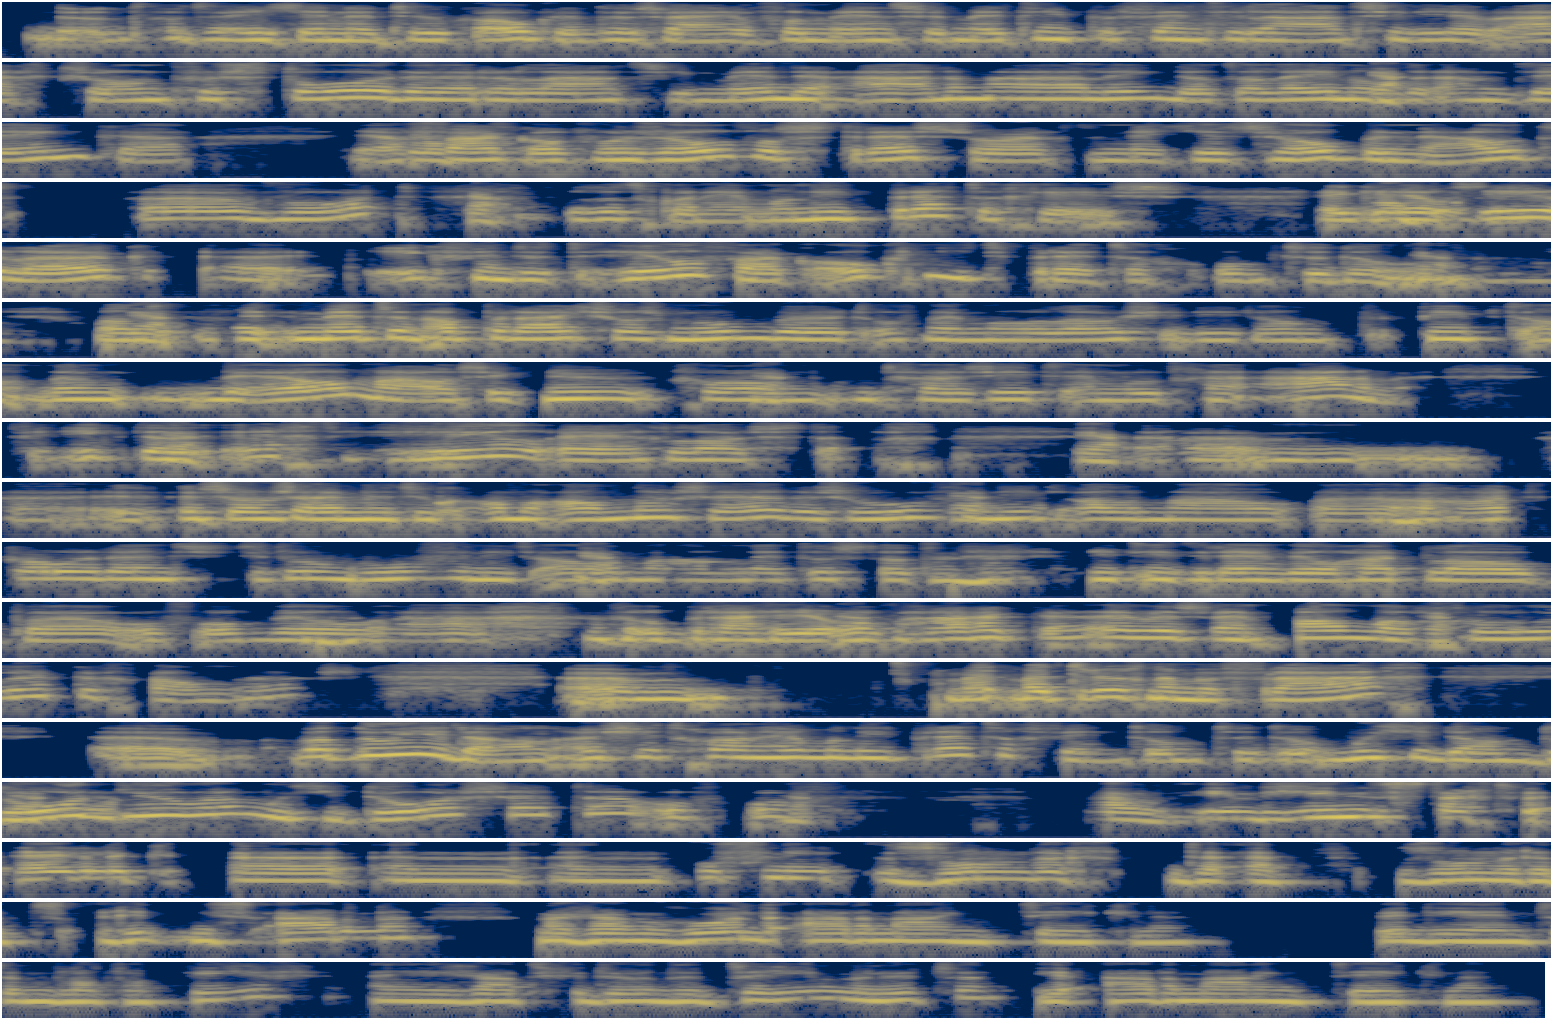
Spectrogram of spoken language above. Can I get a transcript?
dat, dat, weet je natuurlijk ook. Er zijn heel veel mensen met hyperventilatie die hebben eigenlijk zo'n verstoorde relatie met de ademhaling. Dat alleen al eraan denken ja, vaak al voor zoveel stress zorgt en dat je zo benauwd uh, wordt, dat het gewoon helemaal niet prettig is. Ik, heel eerlijk, uh, ik vind het heel vaak ook niet prettig om te doen. Want Met, met, een apparaatje zoals Moonbird of met mijn horloge die dan piept, dan, dan wel. Maar als ik nu gewoon moet gaan zitten en moet gaan ademen, vind ik dat echt heel erg lastig. Um, uh, en zo zijn we natuurlijk allemaal anders. Hè? Dus we hoeven niet allemaal uh, hardcoherentie te doen. We hoeven niet allemaal, net als dat mhm. niet iedereen wil hardlopen of, of wil, mhm. wil breien of haken. En we zijn allemaal gelukkig anders. Um, met, met terug naar mijn vraag. Uh, wat doe je dan als je het gewoon helemaal niet prettig vindt om te doen? Moet je dan doorduwen? Moet je doorzetten? Of, of... Nou, in het begin starten we eigenlijk uh, een, een oefening zonder de app, zonder het ritmisch ademen, maar gaan we gewoon de ademhaling tekenen. Je neemt een blad papier en je gaat gedurende drie minuten je ademhaling tekenen.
